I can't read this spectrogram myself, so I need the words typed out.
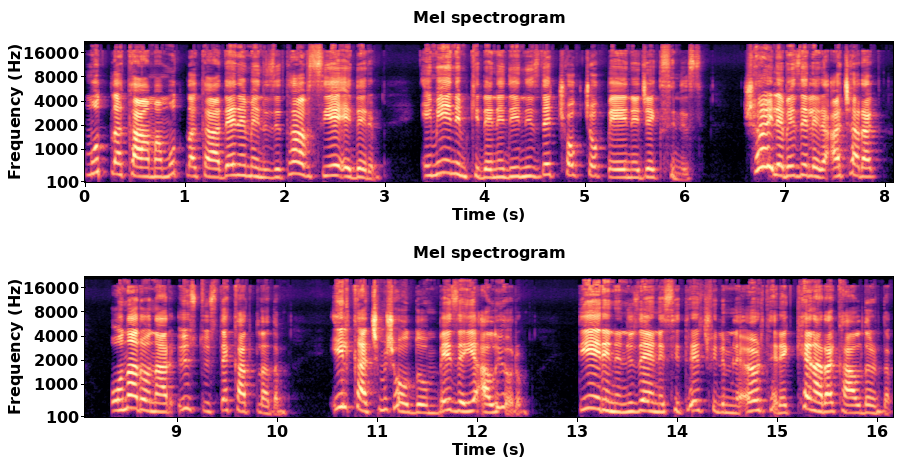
mutlaka ama mutlaka denemenizi tavsiye ederim. Eminim ki denediğinizde çok çok beğeneceksiniz. Şöyle bezeleri açarak onar onar üst üste katladım. İlk açmış olduğum bezeyi alıyorum. Diğerinin üzerine streç filmle örterek kenara kaldırdım.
